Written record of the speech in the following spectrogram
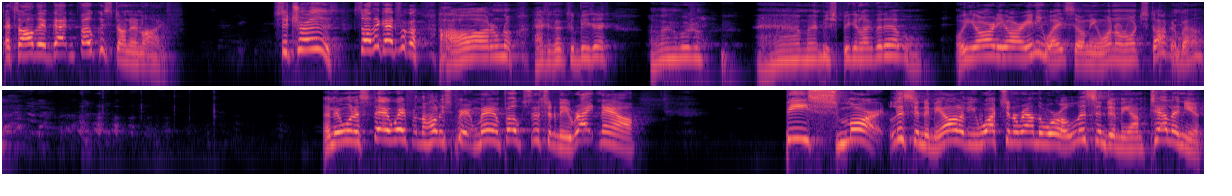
That's all they've gotten focused on in life. It's the truth. That's all they got focused on. Oh, I don't know. I have to go to be that. I might be speaking like the devil. Well, you already are anyway, so I mean, I don't know what you're talking about. And they want to stay away from the Holy Spirit. Man, folks, listen to me right now. Be smart. Listen to me. All of you watching around the world, listen to me. I'm telling you,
